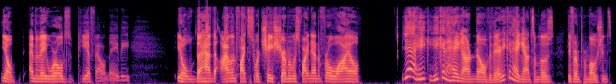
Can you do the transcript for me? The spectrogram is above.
you know, MMA worlds, PFL maybe? You know, they had the island fights. That's where Chase Sherman was fighting at him for a while. Yeah, he he could hang out over there. He could hang out in some of those different promotions.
